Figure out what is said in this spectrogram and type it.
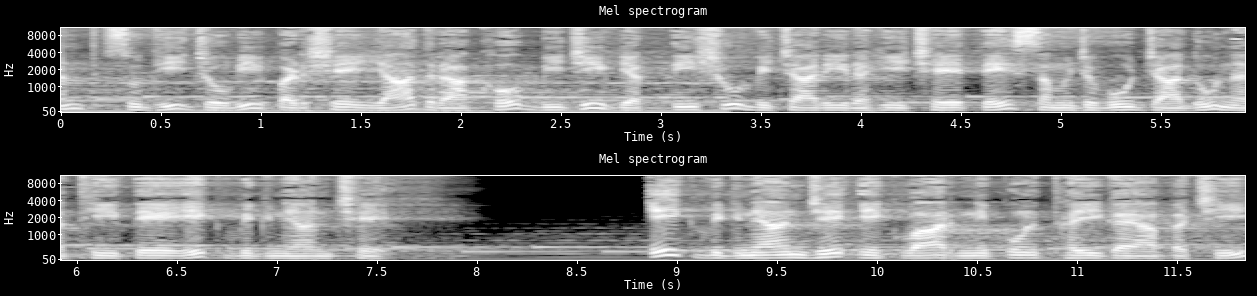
અંત સુધી જોવી પડશે. યાદ રાખો, બીજી વ્યક્તિ શું વિચારી રહી છે તે સમજવું જાદુ નથી, તે એક વિજ્ઞાન છે. એક વિજ્ઞાન જે એકવાર નિપુણ થઈ ગયા પછી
